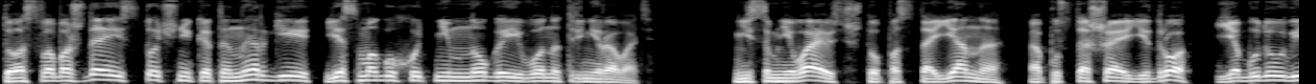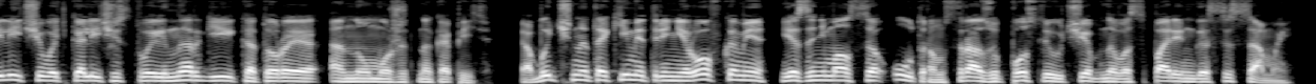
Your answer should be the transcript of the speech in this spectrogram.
то освобождая источник от энергии, я смогу хоть немного его натренировать. Не сомневаюсь, что постоянно, опустошая ядро, я буду увеличивать количество энергии, которое оно может накопить. Обычно такими тренировками я занимался утром, сразу после учебного спарринга с Исамой.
